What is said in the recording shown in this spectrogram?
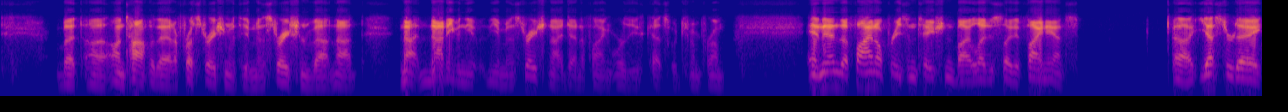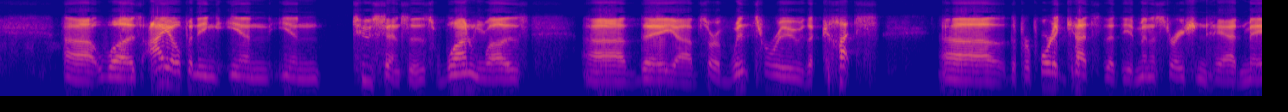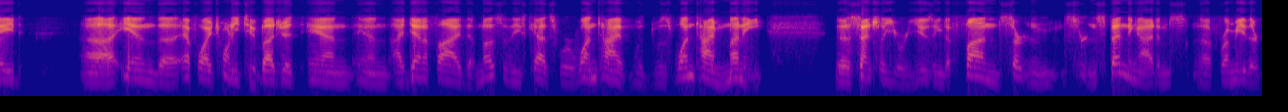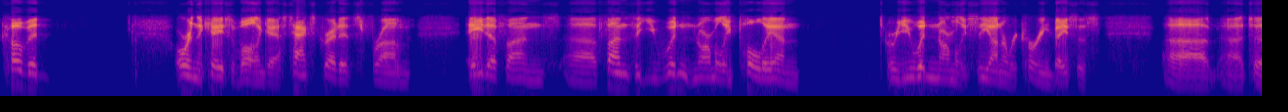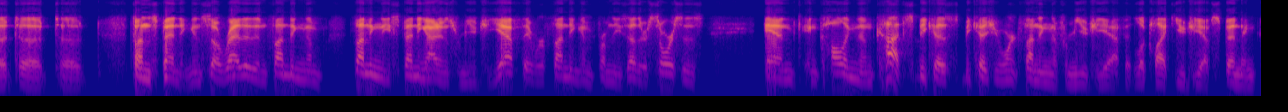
but uh, on top of that, a frustration with the administration about not not not even the, the administration identifying where these cuts would come from. And then the final presentation by Legislative Finance uh, yesterday uh, was eye-opening in in two senses. One was uh, they uh, sort of went through the cuts, uh, the purported cuts that the administration had made uh, in the FY22 budget, and and identified that most of these cuts were one-time was one-time money that essentially you were using to fund certain certain spending items uh, from either COVID or in the case of oil and gas tax credits from ADA funds, uh, funds that you wouldn't normally pull in or you wouldn't normally see on a recurring basis uh, uh, to, to, to fund spending. And so rather than funding them, funding these spending items from UGF, they were funding them from these other sources and, and calling them cuts because, because you weren't funding them from UGF. It looked like UGF spending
